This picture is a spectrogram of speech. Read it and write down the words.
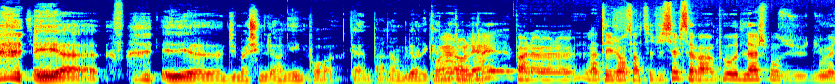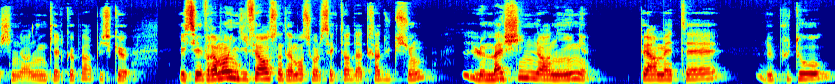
euh, et euh, du machine learning pour euh, quand même parler anglais. On est quand même. l'intelligence artificielle, ça va un peu au-delà, je pense, du, du, machine learning quelque part, puisque et c'est vraiment une différence, notamment sur le secteur de la traduction. Le machine learning permettait de plutôt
